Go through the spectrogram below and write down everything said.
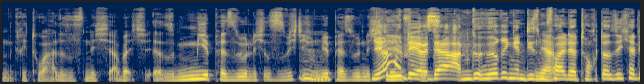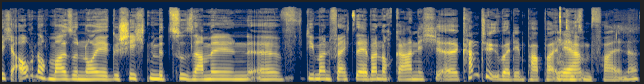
ein Ritual ist es nicht, aber ich, also mir persönlich ist es wichtig mhm. und mir persönlich ja, hilft der, es. der Angehörigen, in diesem ja. Fall der Tochter, sicherlich auch nochmal so neue Geschichten mitzusammeln, äh, die man vielleicht selber noch gar nicht äh, kannte über den Papa in ja. diesem Fall. Ne?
